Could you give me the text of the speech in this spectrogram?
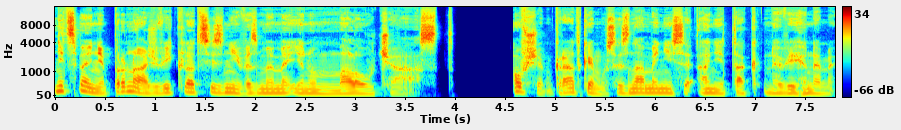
nicméně pro náš výklad si z ní vezmeme jenom malou část. Ovšem krátkému seznámení se ani tak nevyhneme.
